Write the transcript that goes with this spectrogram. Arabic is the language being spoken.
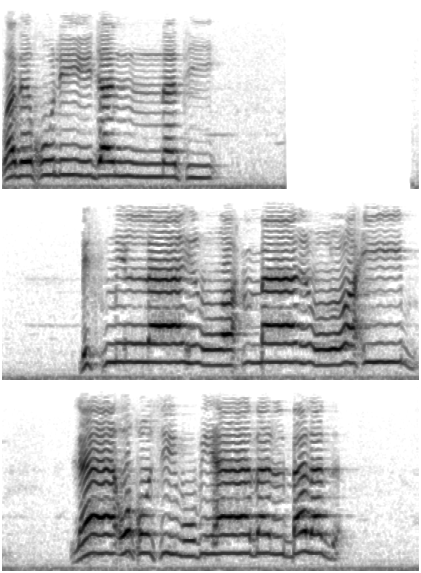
وَادْخُلِي جَنَّتِي. بِسْمِ اللَّهِ الرَّحْمَنِ الرَّحِيمِ. لَا أُقْسِمُ بِهَذَا الْبَلَدِ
